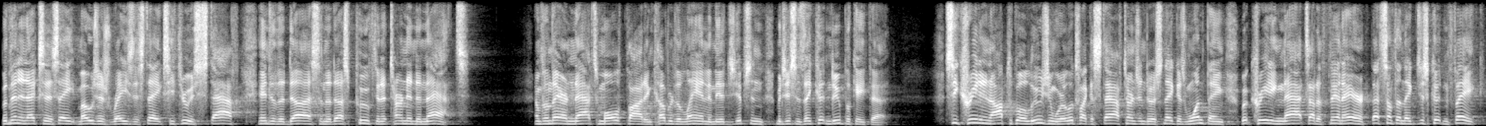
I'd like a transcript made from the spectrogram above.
But then in Exodus 8, Moses raised his stakes. He threw his staff into the dust, and the dust poofed, and it turned into gnats. And from there, gnats multiplied and covered the land, and the Egyptian magicians, they couldn't duplicate that. See, creating an optical illusion where it looks like a staff turns into a snake is one thing, but creating gnats out of thin air, that's something they just couldn't fake.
